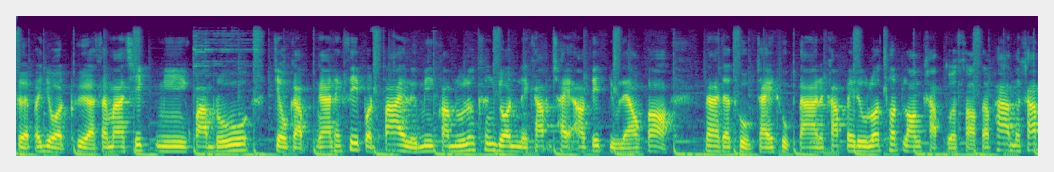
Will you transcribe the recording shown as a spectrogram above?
เกิดประโยชน์เผื่อสมาชิกมีความรู้เกี่ยวกับงานแท็กซี่ปลดป้าย หรือมีความรู้เรื่องเครื่องยนต์นะครับใช้อัลติสอยู่แล้วก็น่าจะถูกใจถูกตานะครับ ไปดูรถทดลองขับตรวจสอบสภาพนะครับ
